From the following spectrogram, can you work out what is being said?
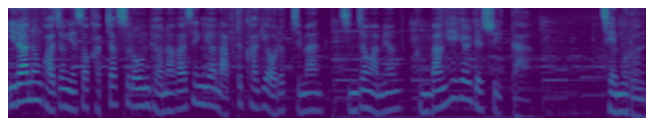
일하는 과정에서 갑작스러운 변화가 생겨 납득하기 어렵지만 진정하면 금방 해결될 수 있다. 재물운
